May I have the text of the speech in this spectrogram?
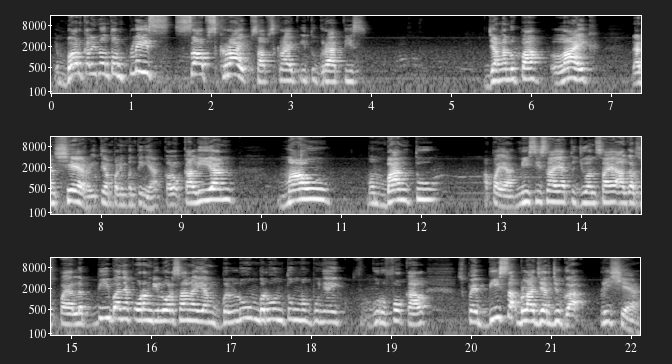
Yang baru kali nonton, please subscribe. Subscribe itu gratis. Jangan lupa like dan share, itu yang paling penting ya. Kalau kalian mau membantu apa ya misi saya tujuan saya agar supaya lebih banyak orang di luar sana yang belum beruntung mempunyai guru vokal supaya bisa belajar juga please share.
